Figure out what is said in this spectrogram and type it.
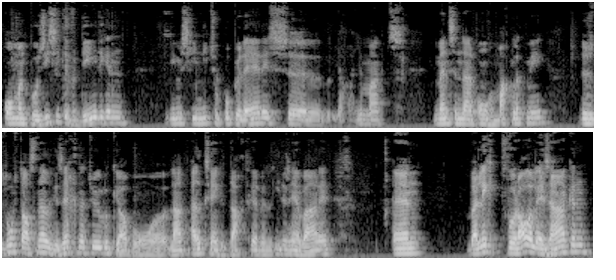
om een positie te verdedigen die misschien niet zo populair is. Uh, ja, je maakt mensen daar ongemakkelijk mee. Dus het wordt al snel gezegd natuurlijk, ja, uh, laat elk zijn gedachten hebben, ieder zijn waarheid. En wellicht voor allerlei zaken,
